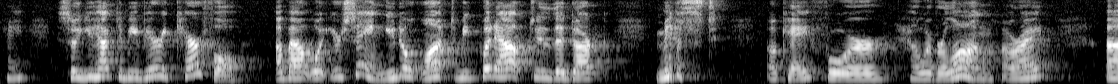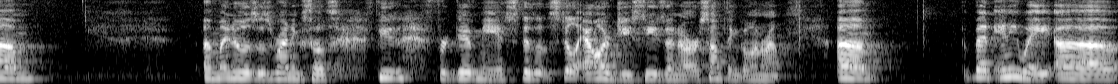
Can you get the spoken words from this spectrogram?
Okay? So you have to be very careful about what you're saying. You don't want to be put out to the dark mist, okay, for however long, all right? Um, uh, my nose is running, so forgive me. It's still, still allergy season or something going around. Um, but anyway, uh,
